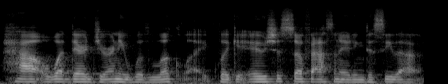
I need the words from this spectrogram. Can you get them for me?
how what their journey would look like. Like it, it was just so fascinating to see that.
